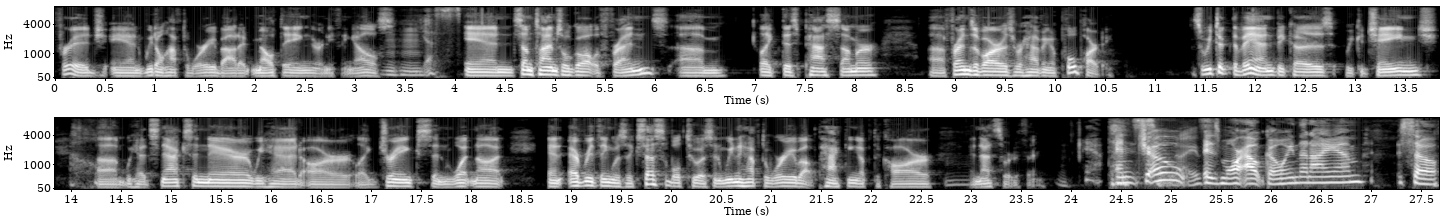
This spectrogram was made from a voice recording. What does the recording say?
fridge, and we don't have to worry about it melting or anything else. Mhm. Yes. And sometimes we'll go out with friends. Um, like this past summer, uh, friends of ours were having a pool party. So we took the van because we could change. Um, we had snacks in there. We had our like drinks and whatnot, and everything was accessible to us, and we didn't have to worry about packing up the car and that sort of thing. Yeah. and That's so Joe nice. is more outgoing than I am. So,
